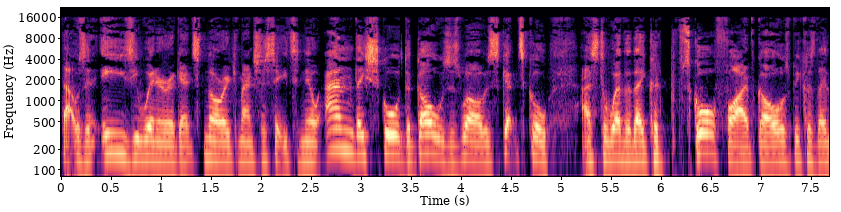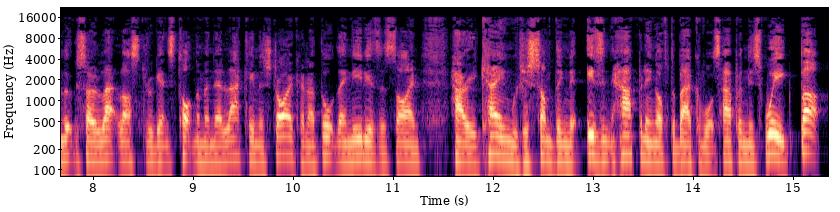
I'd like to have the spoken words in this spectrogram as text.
That was an easy winner against Norwich, Manchester City to nil, and they scored the goals as well. I was sceptical as to whether they could score five goals because they look so lackluster against Tottenham and they're lacking a striker. And I thought they needed to sign Harry Kane, which is something that isn't happening off the back of what's happened this week. But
